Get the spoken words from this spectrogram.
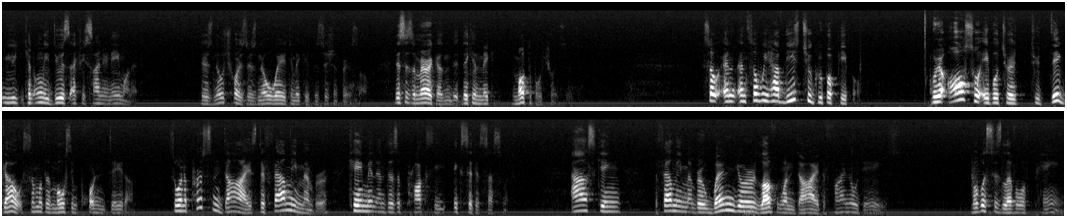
you can only do is actually sign your name on it. There's no choice. There's no way to make a decision for yourself. This is America, and they can make multiple choices. So, and, and so we have these two group of people. We're also able to, to dig out some of the most important data. So when a person dies, their family member came in and does a proxy exit assessment, asking the family member when your loved one died, the final days, what was his level of pain?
